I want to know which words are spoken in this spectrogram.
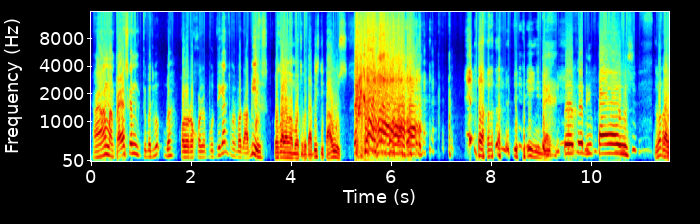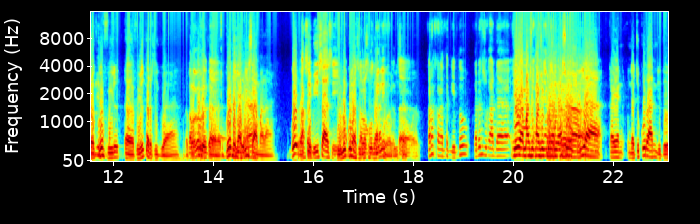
Karena main PS kan tiba-tiba udah kalau rokoknya putih kan cepet banget habis. Oh kalau nggak mau cepet habis dipaus. Ditinggal. Rokok di paus. Cuma kalau gue fil eh, filter sih gua. Rokok Kalau filter. Gue udah nggak Iya. bisa malah. Gue Kretek. masih bisa sih. Dulu tapi masih kalau bisa, pilih bisa. Karena kretek itu kadang suka ada Iya, masuk-masuk yang masuk masuk. masuk. Iya, kayak nggak cukuran gitu.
